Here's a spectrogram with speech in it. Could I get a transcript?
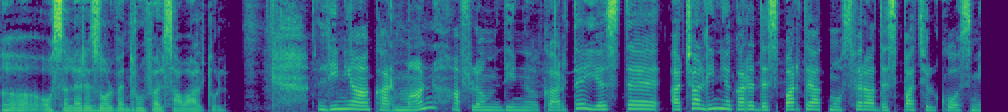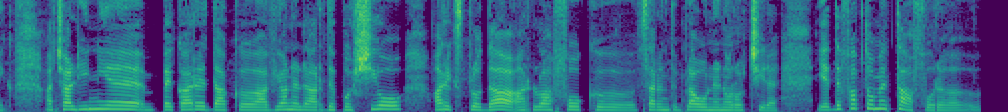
uh, o să le rezolve într-un fel sau altul. Linia Karman, aflăm din carte, este acea linie care desparte atmosfera de spațiul cosmic. Acea linie pe care dacă avioanele ar depăși-o, ar exploda, ar lua foc, s-ar întâmpla o nenorocire. E de fapt o metaforă,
